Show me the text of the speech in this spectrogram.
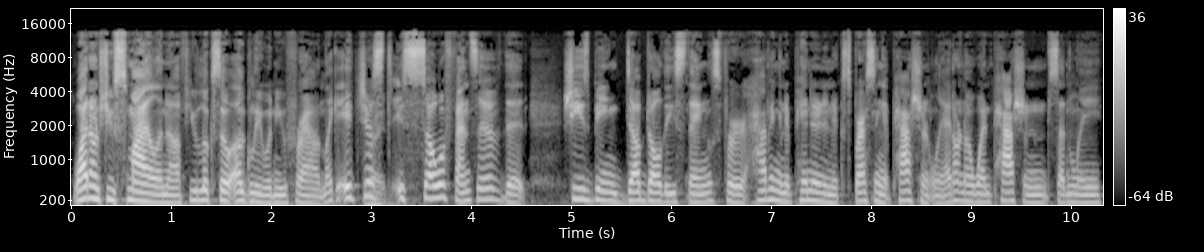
"Why don't you smile enough? You look so ugly when you frown." Like it just Right. is so offensive that she's being dubbed all these things for having an opinion and expressing it passionately. I don't know when passion suddenly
